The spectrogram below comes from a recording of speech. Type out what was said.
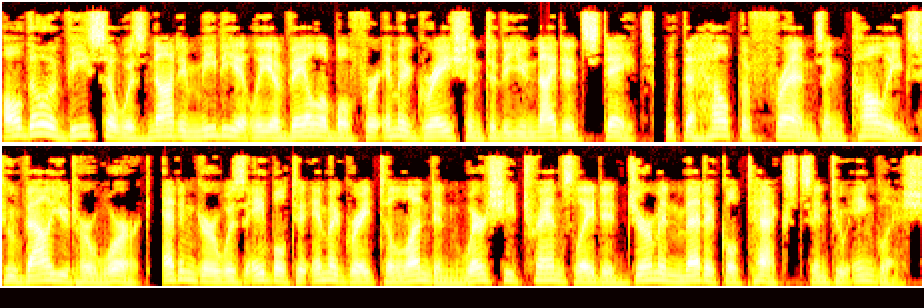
Although a visa was not immediately available for immigration to the United States, with the help of friends and colleagues who valued her work, Edinger was able to immigrate to London where she translated German medical texts into English.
